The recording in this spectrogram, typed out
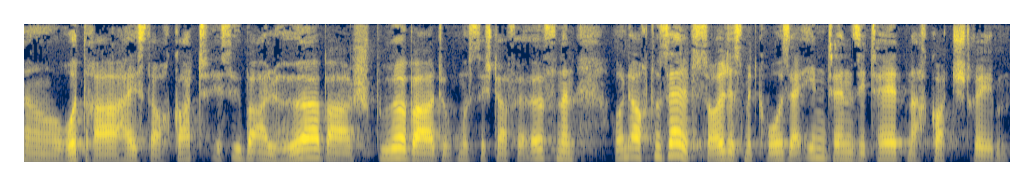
Äh, Rudra heißt auch Gott, ist überall hörbar, spürbar, du musst dich dafür öffnen und auch du selbst solltest mit großer Intensität nach Gott streben.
